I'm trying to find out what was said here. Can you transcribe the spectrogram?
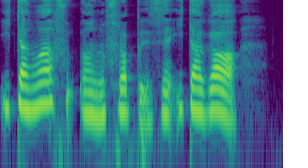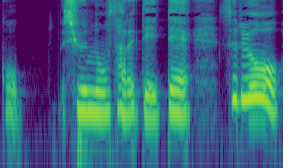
板があの、フラップですね。板が、こう、収納されていて、それを、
